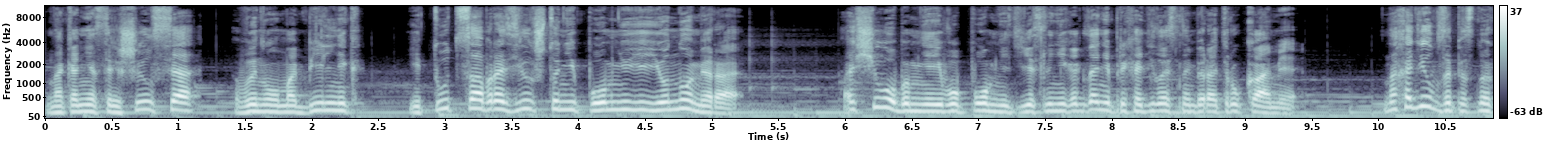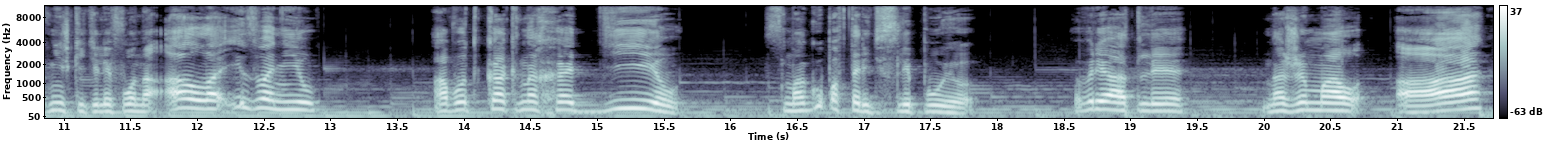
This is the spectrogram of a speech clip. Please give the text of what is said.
Наконец решился, вынул мобильник и тут сообразил, что не помню ее номера. А с чего бы мне его помнить, если никогда не приходилось набирать руками? Находил в записной книжке телефона Алла и звонил. А вот как находил? Смогу повторить вслепую? Вряд ли нажимал А,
